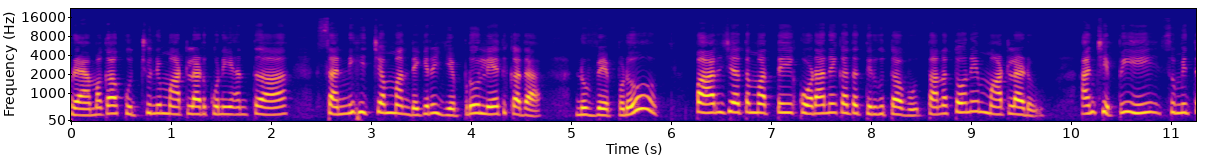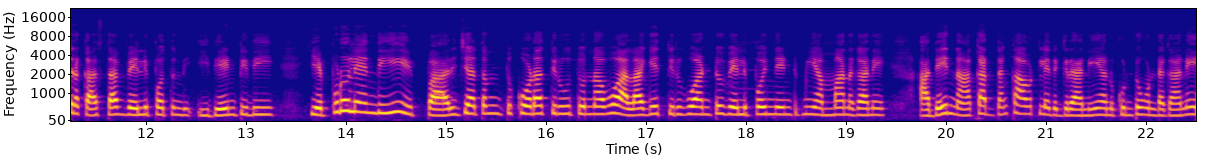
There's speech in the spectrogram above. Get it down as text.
ప్రేమగా కూర్చుని మాట్లాడుకునే అంత సన్నిహిత్యం మన దగ్గర ఎప్పుడూ లేదు కదా. నువ్వెప్పుడు పారిజాతం అత్తయ్య కూడానే కదా తిరుగుతావు. తనతోనే మాట్లాడు. అని చెప్పి సుమిత్ర కాస్త వెళ్ళిపోతుంది. ఇదేంటిది? ఎప్పుడు లేనిది పారిజాతంతో కూడా తిరుగుతున్నావు? అలాగే తిరుగు అంటూ వెళ్ళిపోయింది ఏంటి మీ అమ్మ అనగానే అదే నాకు అర్థం కావట్లేదు గ్రాని అనుకుంటూ ఉండగానే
